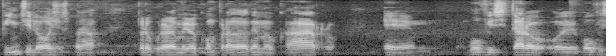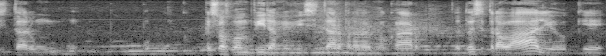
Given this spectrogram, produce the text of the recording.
20 lojas para procurar o melhor comprador do meu carro. Vou visitar, vou visitar um, pessoas vão vir a me visitar para ver meu carro. Então, todo esse trabalho que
